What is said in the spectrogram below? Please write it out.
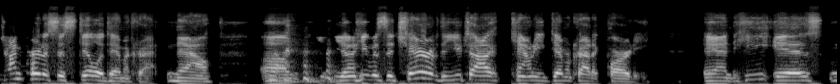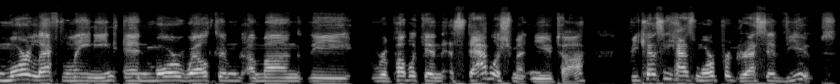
John Curtis is still a Democrat now. Um, you know, he was the chair of the Utah County Democratic Party, and he is more left leaning and more welcomed among the Republican establishment in Utah because he has more progressive views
